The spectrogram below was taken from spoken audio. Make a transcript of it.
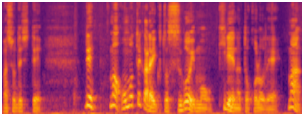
場所でして、で、まあ表から行くとすごいもう綺麗なところで、まあ、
